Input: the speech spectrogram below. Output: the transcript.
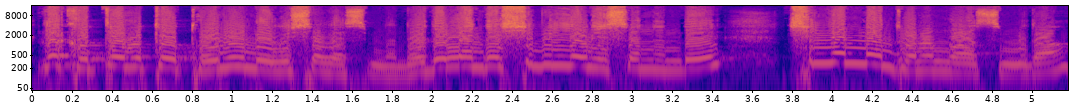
그러니까 그때부터 돈을 모으기 시작했습니다. 네덜란드에 11년 있었는데 7년만 돈을 모았습니다.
